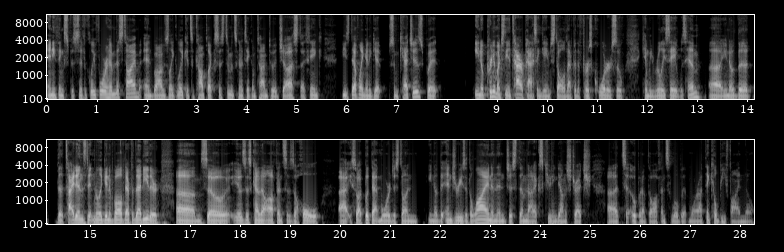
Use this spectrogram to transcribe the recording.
anything specifically for him this time. And Bob's like, look, it's a complex system; it's going to take him time to adjust. I think he's definitely going to get some catches, but you know, pretty much the entire passing game stalled after the first quarter. So can we really say it was him? Uh, you know, the the tight ends didn't really get involved after that either. Um, so it was just kind of the offense as a whole. Uh, so I put that more just on you know the injuries at the line and then just them not executing down the stretch uh, to open up the offense a little bit more. I think he'll be fine though.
